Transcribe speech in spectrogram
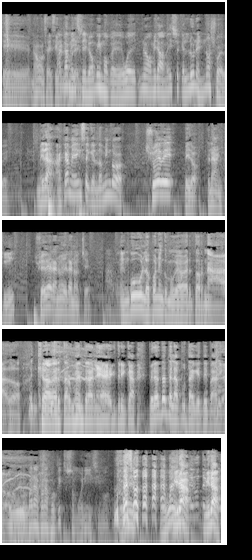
Eh, no vamos a decir el Acá me dice lo mismo que No, mirá, me dice que el lunes no llueve. Mirá, acá me dice que el domingo llueve, pero tranqui. Llueve a las 9 de la noche. En Google lo ponen como que va a haber tornado, que va a haber tormenta eléctrica. Pero andate a la puta que te parió. No, pero pará, pará, porque estos son buenísimos. Mirá, mirá,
